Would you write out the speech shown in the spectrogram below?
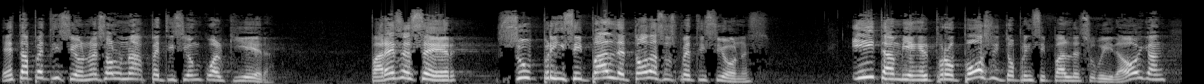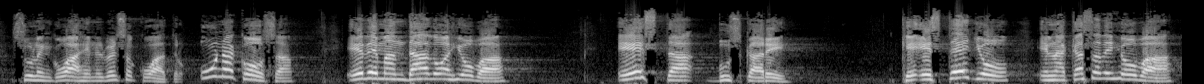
esta petición no es solo una petición cualquiera. Parece ser su principal de todas sus peticiones y también el propósito principal de su vida. Oigan su lenguaje en el verso 4. Una cosa he demandado a Jehová, esta buscaré, que esté yo en la casa de Jehová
